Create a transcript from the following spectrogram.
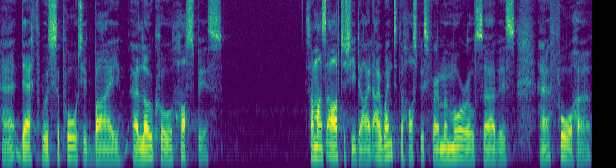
uh, death was supported by a local hospice. Some months after she died, I went to the hospice for a memorial service uh, for her.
